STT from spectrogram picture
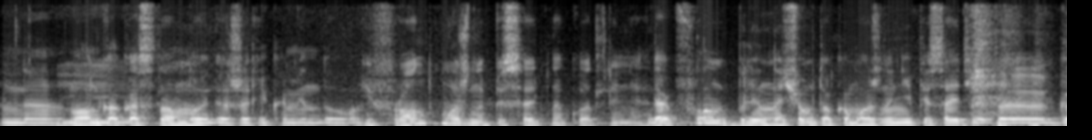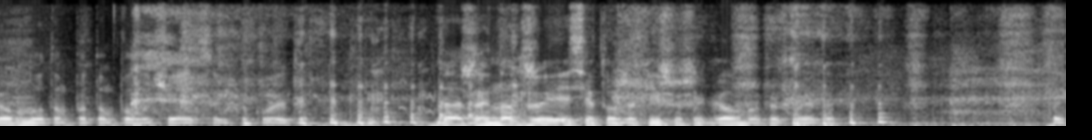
да. И- Но он как основной даже рекомендован. И фронт можно писать на Kotlin. Так фронт, блин, на чем только можно не писать, это говно там потом получается какое-то. Даже на JS тоже пишешь, и говно какое-то. Так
